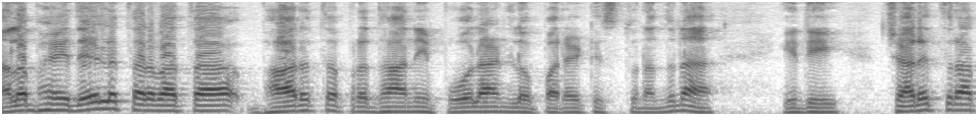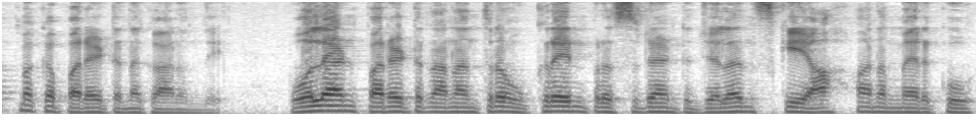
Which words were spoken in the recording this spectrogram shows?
నలభై ఐదేళ్ళ తర్వాత భారత ప్రధాని పోలాండ్లో పర్యటిస్తున్నందున ఇది చారిత్రాత్మక పర్యటన కానుంది. పోలాండ్ పర్యటన అనంతరం ఉక్రెయిన్ ప్రెసిడెంట్ జెలెన్స్కీ ఆహ్వానం మేరకు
